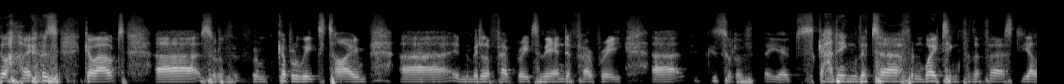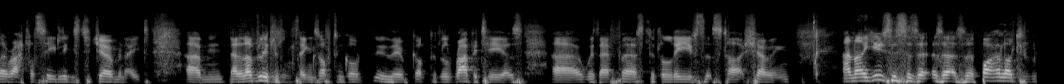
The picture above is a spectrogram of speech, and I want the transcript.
always go out uh, sort of from a couple of weeks time uh, in the middle of February to the end of February, uh, sort of you know, scanning the turf and waiting for the first yellow rattle seedlings to germinate. Um, they're lovely little things, often called, they've got little rabbit ears uh, with their first little leaves that start showing. And I use this as a, as a, as a biological,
